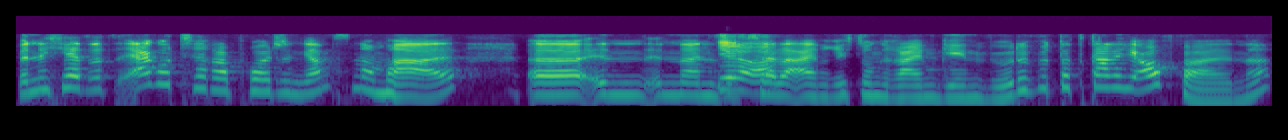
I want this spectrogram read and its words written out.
Wenn ich jetzt als Ergotherapeutin ganz normal äh, in, in eine soziale ja. Einrichtung reingehen würde, wird das gar nicht auffallen. Ne?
